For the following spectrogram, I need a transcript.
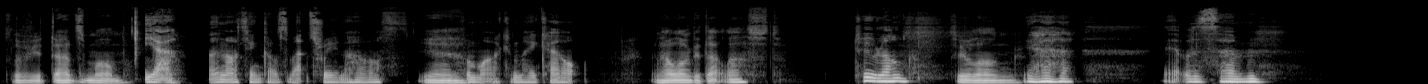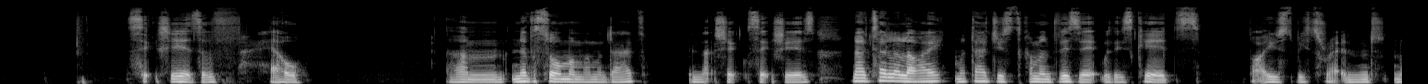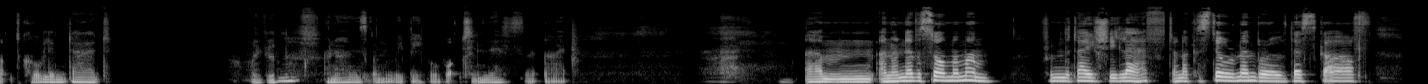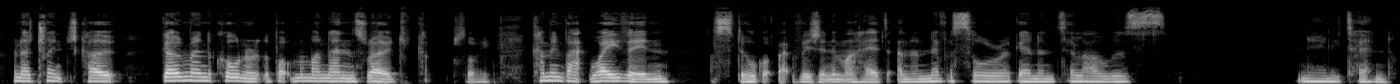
To live with your dad's mom. Yeah, and I think I was about three and a half, Yeah. from what I can make out. And how long did that last? Too long. Too long. Yeah, it was um six years of hell. Um, never saw my mum and dad in that six years. No, tell a lie. My dad used to come and visit with his kids, but I used to be threatened not to call him dad. My goodness. I know there's going to be people watching this that like. Um, and I never saw my mum from the day she left, and I can still remember her with her scarf and her trench coat going round the corner at the bottom of my nan's road. Sorry, coming back, waving. I've still got that vision in my head, and I never saw her again until I was nearly ten.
